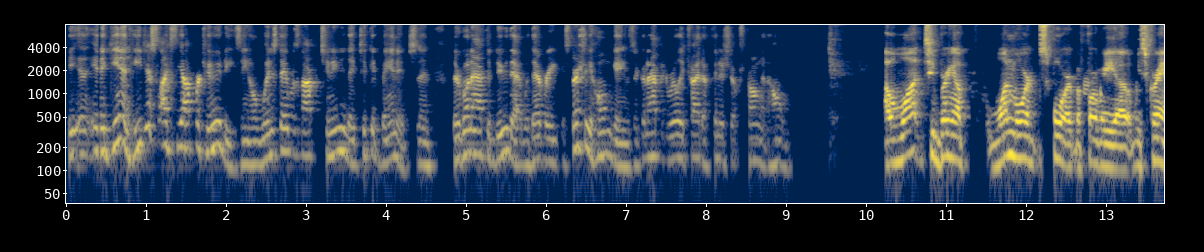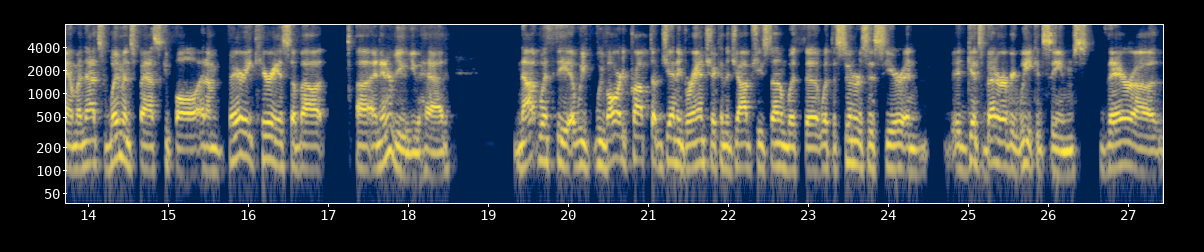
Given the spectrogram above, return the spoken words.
he, and again, he just likes the opportunities. You know, Wednesday was an opportunity; they took advantage, and they're going to have to do that with every, especially home games. They're going to have to really try to finish up strong at home. I want to bring up one more sport before we uh, we scram, and that's women's basketball. And I'm very curious about uh, an interview you had. Not with the we've we've already propped up Jennie Baranczyk and the job she's done with the with the Sooners this year, and it gets better every week. It seems they're uh,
